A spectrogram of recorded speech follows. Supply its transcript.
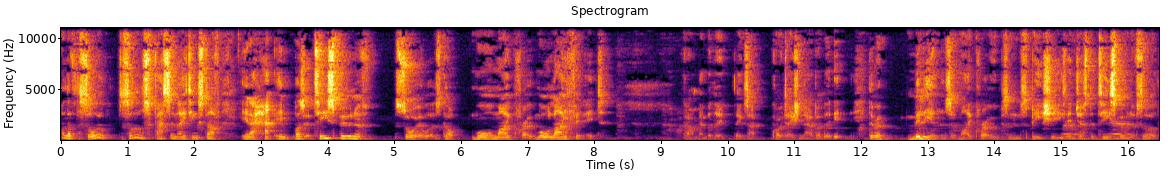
I love the soil. The soil's fascinating stuff. In a ha- in was it a teaspoon of soil has got more micro, more life in it I can't remember the, the exact quotation now, but it, there are millions of microbes and species in just a teaspoon of soil.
